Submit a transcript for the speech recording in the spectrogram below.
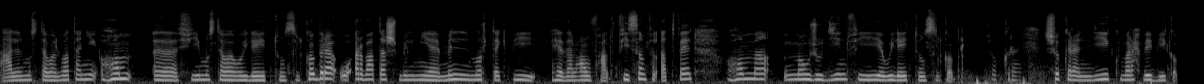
على المستوى الوطني هم آه، في مستوى ولاية تونس الكبرى و14% من مرتكبي هذا العنف في صنف الأطفال هم موجودين في ولاية تونس الكبرى. شكرا. شكرا لك ومرحبا بكم.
